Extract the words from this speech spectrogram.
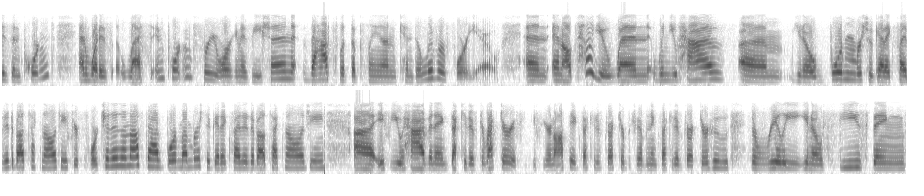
is important and what is less important for your organization, that's what the plan can deliver for you. And, and I'll tell you, when, when you have um, you know, board members who get excited about technology, if you're fortunate enough to have board members who get excited about technology, uh, if you have an executive director, if, if you're not the executive director but you have an executive director who really you know, sees things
